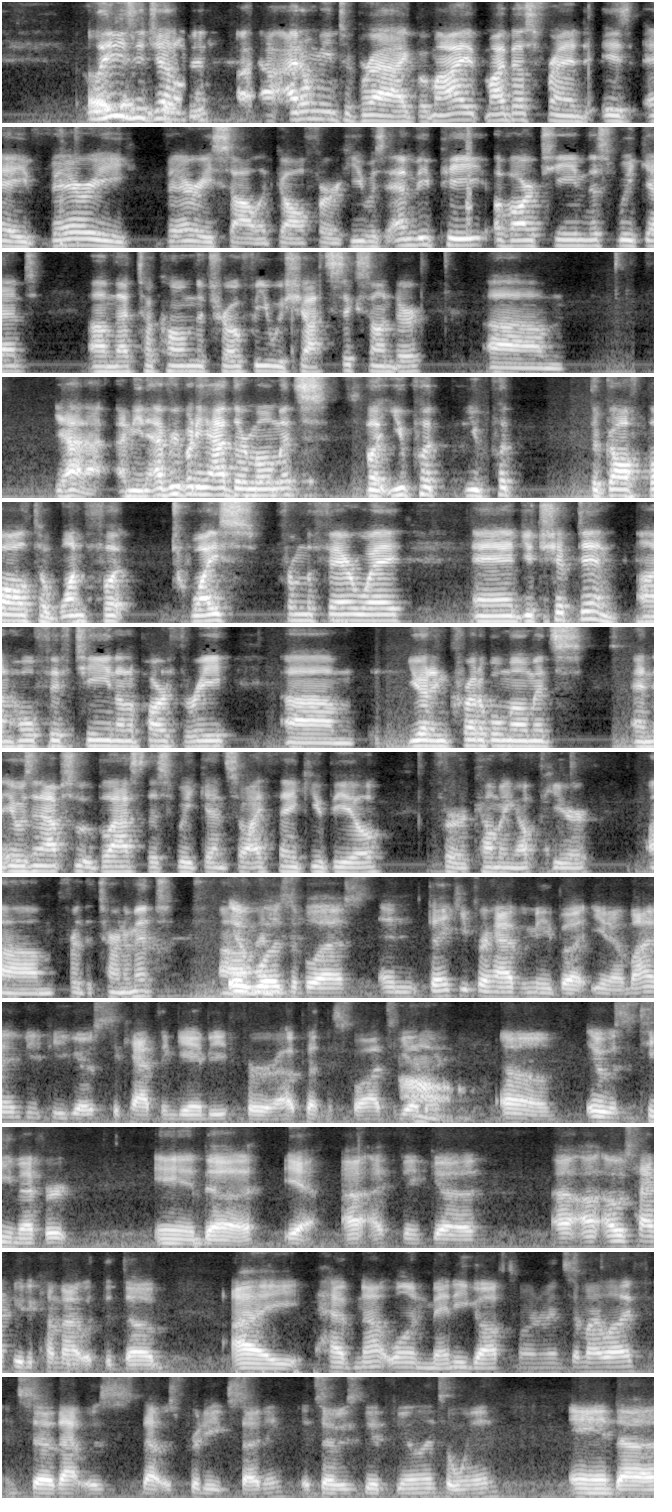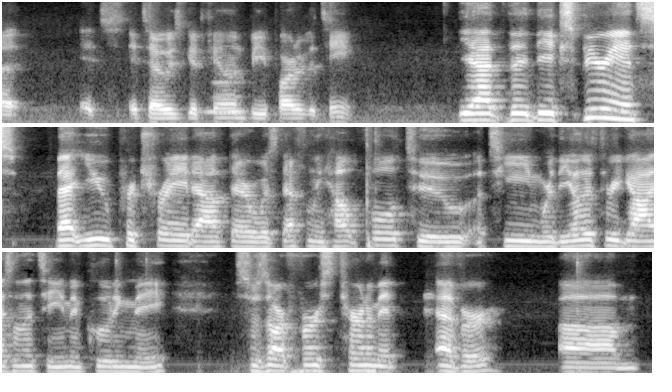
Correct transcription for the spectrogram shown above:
Oh, Ladies and gentlemen, I, I don't mean to brag, but my my best friend is a very very solid golfer. He was MVP of our team this weekend um, that took home the trophy. We shot six under. Um, yeah, I mean everybody had their moments, but you put you put the golf ball to one foot twice from the fairway, and you chipped in on hole 15 on a par three. Um, you had incredible moments, and it was an absolute blast this weekend. So I thank you, Beal, for coming up here um, for the tournament. Um, it was a blast, and thank you for having me. But you know, my MVP goes to Captain Gamby for uh, putting the squad together. Oh. Um, it was a team effort, and uh, yeah, I, I think uh, I, I was happy to come out with the dub. I have not won many golf tournaments in my life, and so that was that was pretty exciting. It's always a good feeling to win, and uh, it's it's always a good feeling to be a part of a team. Yeah, the the experience that you portrayed out there was definitely helpful to a team where the other three guys on the team, including me, this was our first tournament ever. Um,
